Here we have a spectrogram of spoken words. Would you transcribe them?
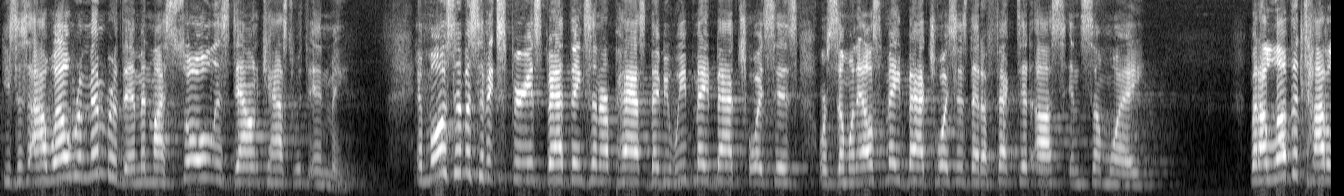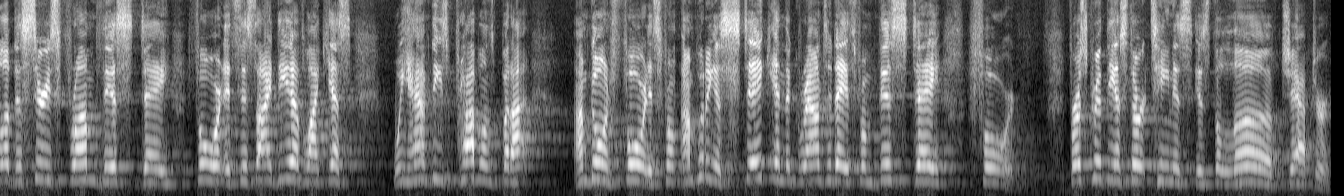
He says, I well remember them, and my soul is downcast within me. And most of us have experienced bad things in our past. Maybe we've made bad choices, or someone else made bad choices that affected us in some way. But I love the title of this series, From This Day Forward. It's this idea of like, yes, we have these problems, but I, I'm going forward. It's from, I'm putting a stake in the ground today. It's from this day forward. 1 Corinthians 13 is, is the love chapter.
